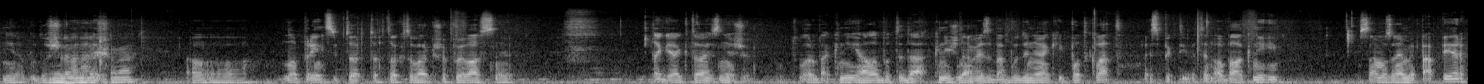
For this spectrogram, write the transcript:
Nina Nina Budošová. Budošová. O, no princíp to, to, tohto workshopu je vlastne tak, jak to aj znie, že tvorba knihy, alebo teda knižná väzba, bude nejaký podklad, respektíve ten obal knihy. Samozrejme papier.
